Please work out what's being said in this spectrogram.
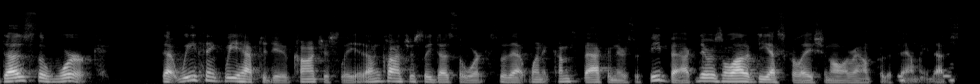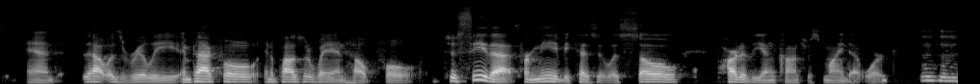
does the work that we think we have to do consciously. It unconsciously does the work so that when it comes back and there's a feedback, there was a lot of de-escalation all around for the family. That's and that was really impactful in a positive way and helpful to see that for me because it was so part of the unconscious mind at work. Mm-hmm.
